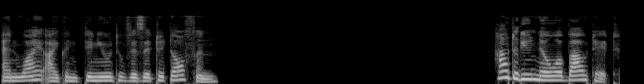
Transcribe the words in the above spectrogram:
and why I continue to visit it often. How did you know about it?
